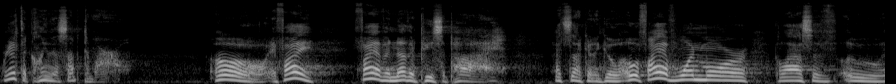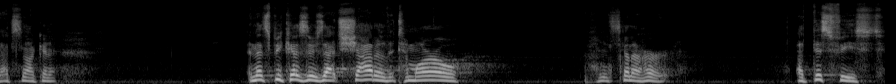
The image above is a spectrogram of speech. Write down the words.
we're gonna have to clean this up tomorrow. Oh, if I if I have another piece of pie, that's not going to go. Oh, if I have one more glass of, oh, that's not going to. And that's because there's that shadow that tomorrow it's going to hurt. At this feast,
